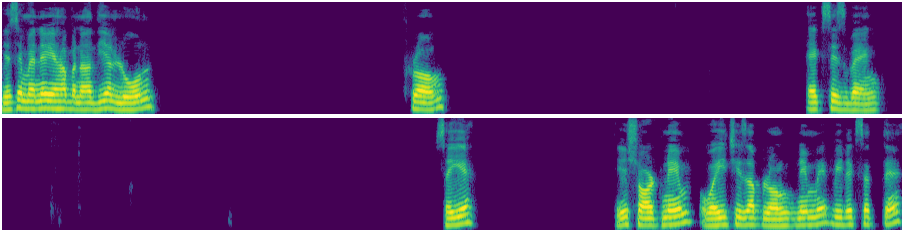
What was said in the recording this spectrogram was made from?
जैसे मैंने यहाँ बना दिया लोन फ्रॉम एक्सिस बैंक सही है? ये शॉर्ट नेम वही चीज़ आप लॉन्ग नेम में भी लिख सकते हैं।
